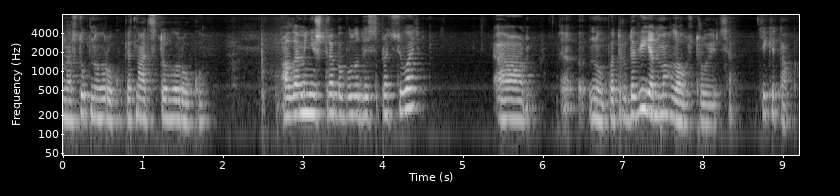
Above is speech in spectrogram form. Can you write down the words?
наступного року, 15-го року. Але мені ж треба було десь працювати. А, е, ну, по трудовій я не могла устроїтися. Тільки так.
